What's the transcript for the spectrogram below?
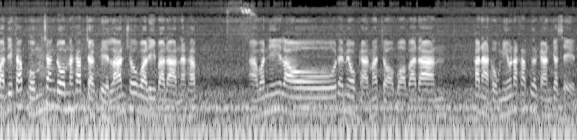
วัสดีครับผมช่างโดมนะครับจากเพจร้านโชควารีบาดาลนะครับวันนี้เราได้มีโอกาสมาเจาะบ่อบาดาลขนาด 6 นิ้วนะครับ เพื่อการเกษตร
